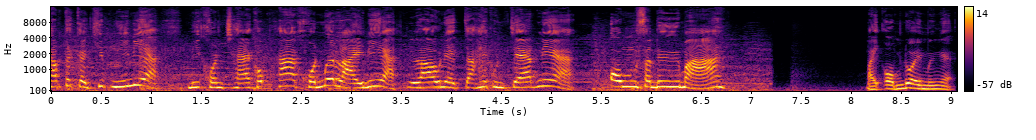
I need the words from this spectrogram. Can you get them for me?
ครับถ้าเกิดคลิปนี้เนี่ยมีคนแชร์ครบ 5 คนเมื่อไหร่เนี่ยเราเนี่ยจะให้คุณแจ๊ดเนี่ยอมสะดือหมา ไปอมด้วยมึงอะ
